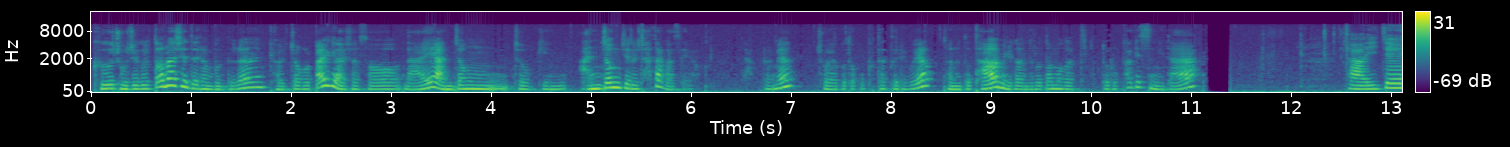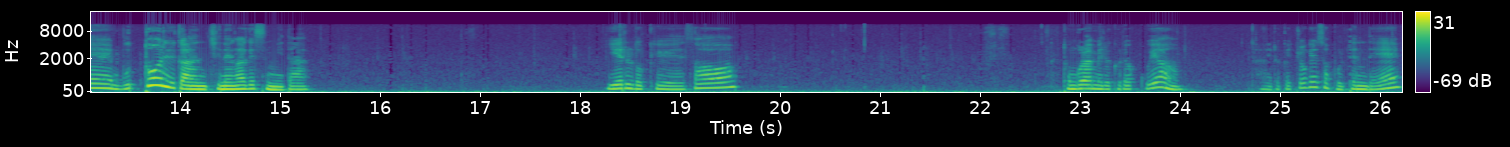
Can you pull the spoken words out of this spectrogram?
그 조직을 떠나셔야 되는 분들은 결정을 빨리 하셔서 나의 안정적인 안정지를 찾아가세요. 자, 그러면 좋아요, 구독 부탁드리고요. 저는 또 다음 일간으로 넘어가도록 하겠습니다. 자, 이제 무토일간 진행하겠습니다. 이해를 돕기 위해서 동그라미를 그렸고요. 자, 이렇게 쪼개서 볼 텐데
